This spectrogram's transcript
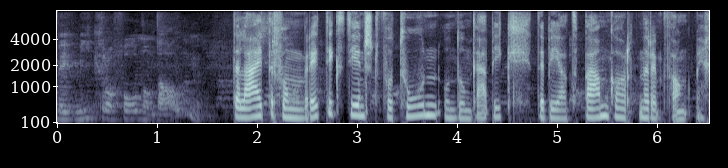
mit Mikrofon und allem. Der Leiter vom Rettungsdienst von Thun und Umgebung, der Beat Baumgartner, empfängt mich.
